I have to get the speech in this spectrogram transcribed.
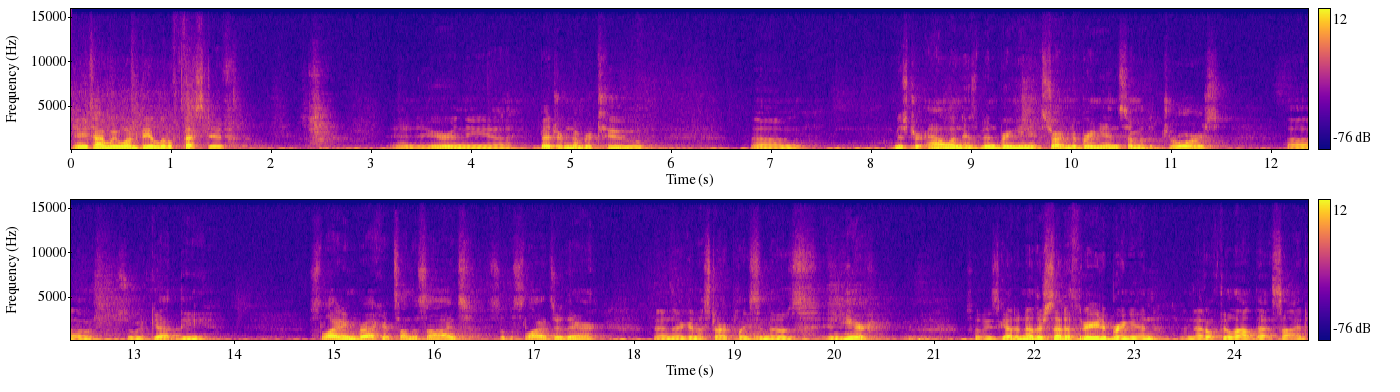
anytime we want to be a little festive. And here in the uh, bedroom number two, um, Mr. Allen has been bringing it, starting to bring in some of the drawers. Uh, so we've got the sliding brackets on the sides. So the slides are there and they're gonna start placing those in here. So he's got another set of three to bring in and that'll fill out that side.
